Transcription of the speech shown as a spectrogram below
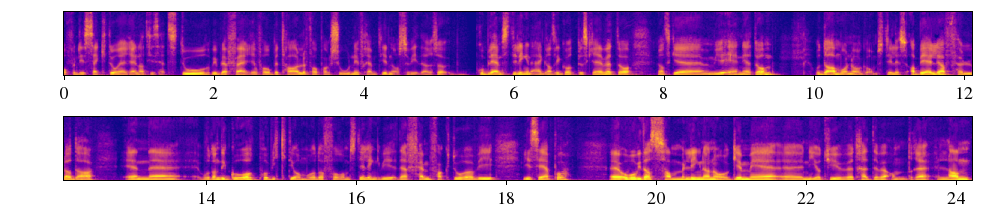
Offentlig sektor er relativt sett stor. Vi blir færre for å betale for pensjon i fremtiden osv. Så, videre. så problemstillingen er ganske godt beskrevet og ganske mye enighet om. Og da må Norge omstilles. Abelia følger da en, eh, hvordan det går på viktige områder for omstilling. Vi, det er fem faktorer vi, vi ser på. Eh, og hvor vi da sammenligner Norge med eh, 29-30 andre land.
